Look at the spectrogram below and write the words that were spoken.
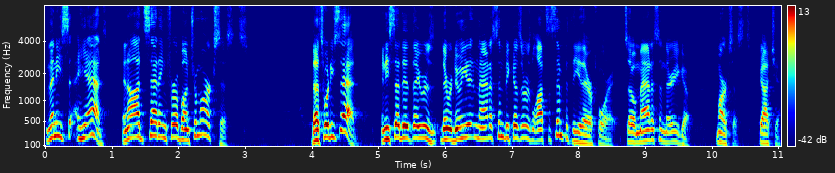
And then he, he adds, an odd setting for a bunch of Marxists. That's what he said. And he said that they were, they were doing it in Madison because there was lots of sympathy there for it. So, Madison, there you go. Marxists. Gotcha.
